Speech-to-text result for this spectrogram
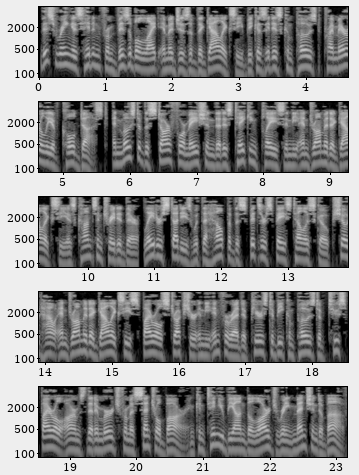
This ring is hidden from visible light images of the galaxy because it is composed primarily of coal dust, and most of the star formation that is taking place in the Andromeda Galaxy is concentrated there. Later studies with the help of the Spitzer Space Telescope showed how Andromeda Galaxy's spiral structure in the infrared appears to be composed of two spiral arms that emerge from a central bar and continue beyond the large ring mentioned above.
